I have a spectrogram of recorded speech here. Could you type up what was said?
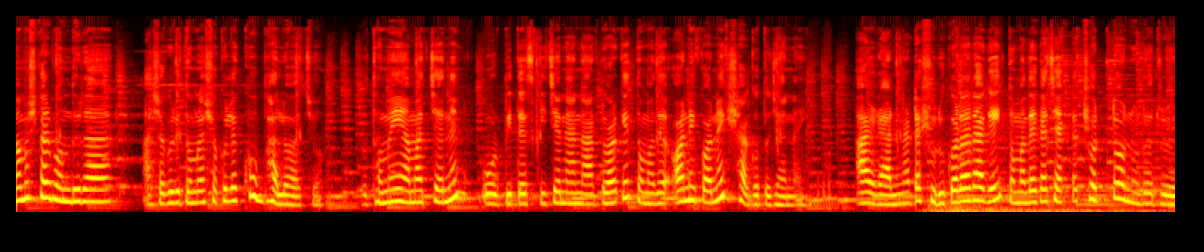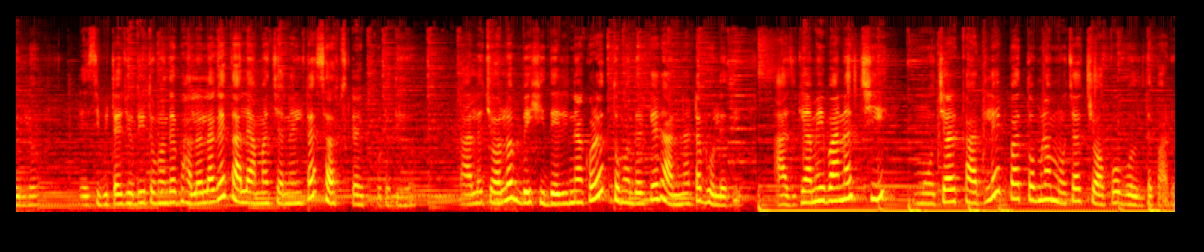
নমস্কার বন্ধুরা, আশা করি তোমরা সকলে খুব ভালো আছো। প্রথমেই আমার চ্যানেল অর্পিতাস কিচেন অ্যান্ড আর্টওয়ার্কে তোমাদের অনেক অনেক স্বাগত জানাই। আর রান্নাটা শুরু করার আগেই তোমাদের কাছে একটা ছোট্ট অনুরোধ রইল। রেসিপিটা যদি তোমাদের ভালো লাগে তাহলে আমার চ্যানেলটা সাবস্ক্রাইব করে দিও। তাহলে চলো বেশি দেরি না করে তোমাদেরকে রান্নাটা বলে দিই। আজকে আমি বানাচ্ছি মোচার কাটলেট বা তোমরা মোচার চপও বলতে পারো।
